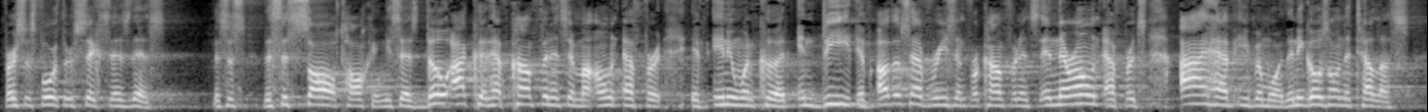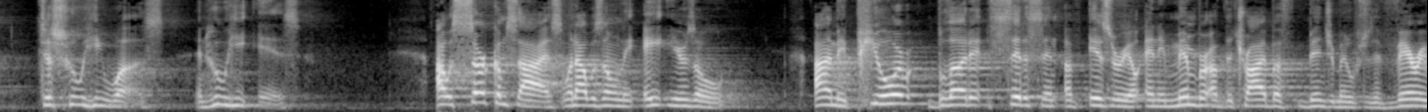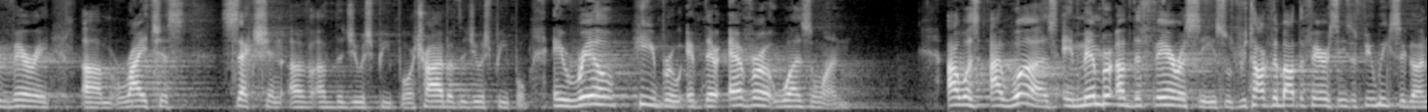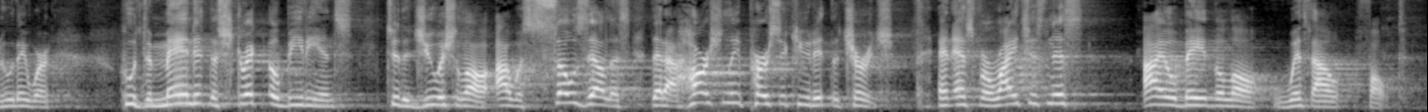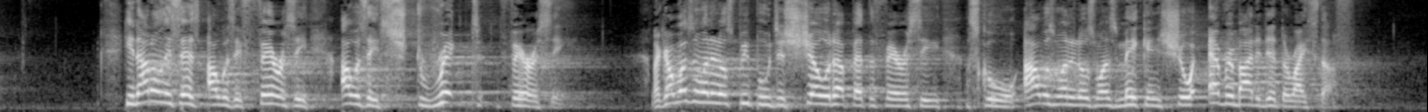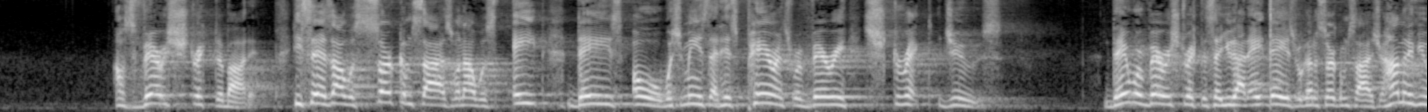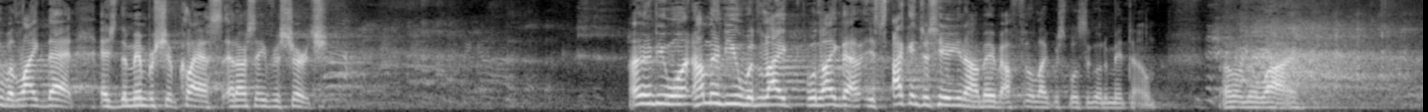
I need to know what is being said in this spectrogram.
verses 4 through 6 says this. This is, this is Saul talking. He says, Though I could have confidence in my own effort if anyone could, indeed, if others have reason for confidence in their own efforts, I have even more. Then he goes on to tell us just who he was and who he is. I was circumcised when I was only eight years old. I am a pure blooded citizen of Israel and a member of the tribe of Benjamin, which is a very, very um, righteous section of, of the Jewish people, or tribe of the Jewish people. A real Hebrew, if there ever was one. I was, I was a member of the Pharisees, which we talked about the Pharisees a few weeks ago and who they were, who demanded the strict obedience to the Jewish law. I was so zealous that I harshly persecuted the church. And as for righteousness, I obeyed the law without fault. He not only says, I was a Pharisee, I was a strict Pharisee. Like, I wasn't one of those people who just showed up at the Pharisee school. I was one of those ones making sure everybody did the right stuff. I was very strict about it. He says, I was circumcised when I was eight days old, which means that his parents were very strict Jews. They were very strict to say, You got eight days, we're going to circumcise you. How many of you would like that as the membership class at our Savior's Church? How many of you want, how many of you would like, would like that? It's, I can just hear you now, baby. I feel like we're supposed to go to Midtown. I don't know why.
